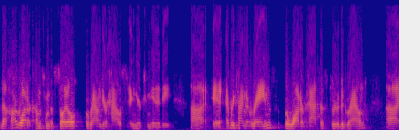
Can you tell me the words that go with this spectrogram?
the hard water comes from the soil around your house in your community. Uh, it, every time it rains, the water passes through the ground uh,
